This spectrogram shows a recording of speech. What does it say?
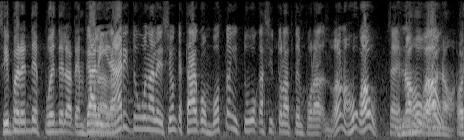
Sí, pero es después de la temporada. Galinari tuvo una lesión que estaba con Boston y tuvo casi toda la temporada. No, no ha jugado. O sea, no ha jugado. no. Otra,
